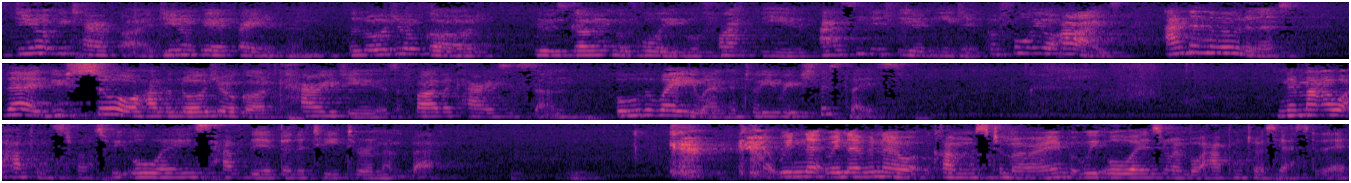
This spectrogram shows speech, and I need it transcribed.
So do not be terrified, do not be afraid of them. The Lord your God, who is going before you, will fight for you, as he did for you in Egypt, before your eyes, and in the wilderness. There you saw how the Lord your God carried you as a father carries his son, all the way you went until you reached this place. No matter what happens to us, we always have the ability to remember. We, ne- we never know what comes tomorrow, but we always remember what happened to us yesterday.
